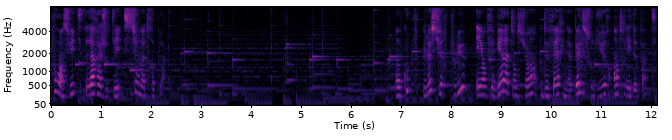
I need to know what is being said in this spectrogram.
Pour ensuite la rajouter sur notre plat. On coupe le surplus et on fait bien attention de faire une belle soudure entre les deux pâtes.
